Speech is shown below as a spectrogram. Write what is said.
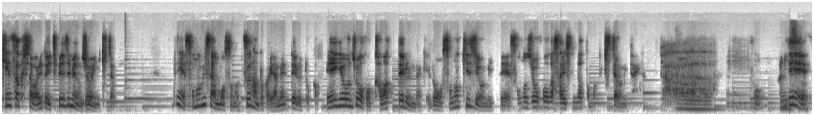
検索したら割と1ページ目の上位に来ちゃう。で、その店はもうその通販とかやめてるとか、営業情報変わってるんだけど、その記事を見て、その情報が最新だと思って来ちゃうみたいな。あそうで、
